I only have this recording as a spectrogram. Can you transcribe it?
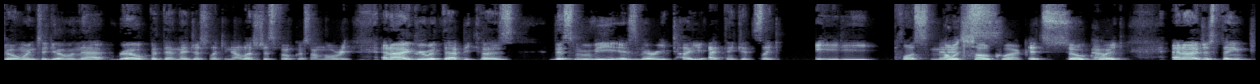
going to go in that route, but then they just like, you know, let's just focus on Laurie. And I agree with that because this movie is very tight. I think it's like 80 plus minutes. oh, it's so quick. It's so Yeah. quick. And I just think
